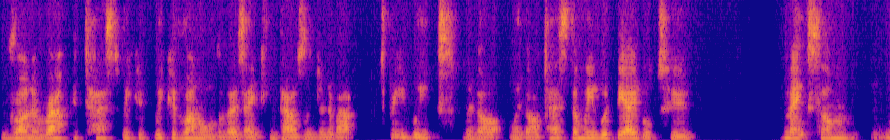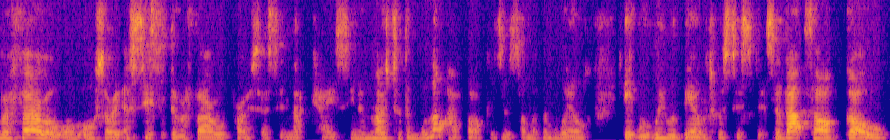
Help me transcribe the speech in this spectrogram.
run a rapid test, we could we could run all of those 18,000 in about three weeks with our with our test, and we would be able to make some referral or, or sorry assist the referral process in that case you know most of them will not have parkinson's some of them will it we would be able to assist it so that's our goal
